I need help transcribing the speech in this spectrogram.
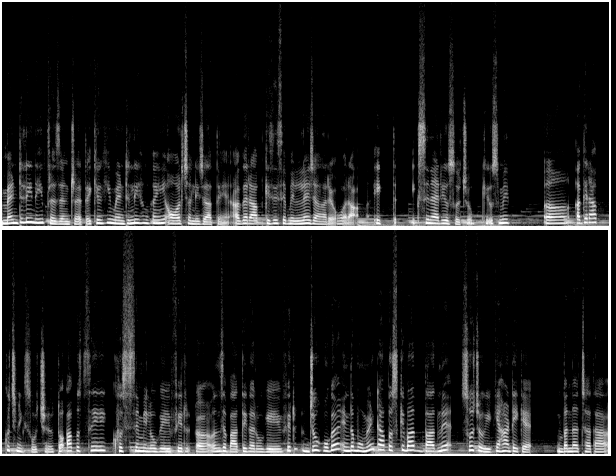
मेंटली नहीं प्रेजेंट रहते क्योंकि मेंटली हम कहीं और चले जाते हैं। अगर आप किसी से मिलने जा रहे हो और आप एक एक सिनेरियो सोचो कि उसमें आ, अगर आप कुछ नहीं सोच रहे हो तो आप उससे खुद से मिलोगे फिर आ, उनसे बातें करोगे फिर जो होगा इन द मोमेंट आप उसके बाद बाद में सोचोगे कि हाँ ठीक है बंदा अच्छा था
